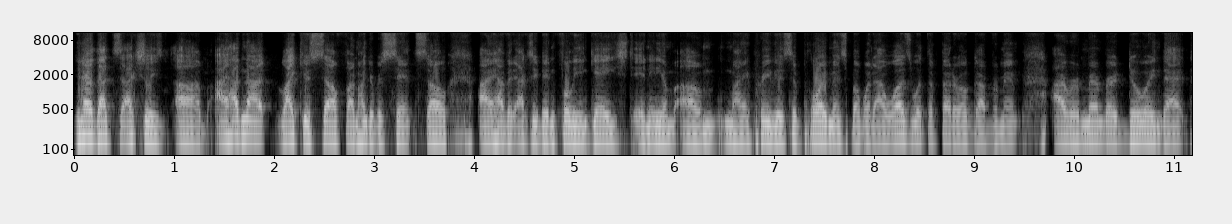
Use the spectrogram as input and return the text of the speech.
You know, that's actually, um, I have not, like yourself, I'm 100%. So I haven't actually been fully engaged in any of um, my previous employments. But when I was with the federal government, I remember doing that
